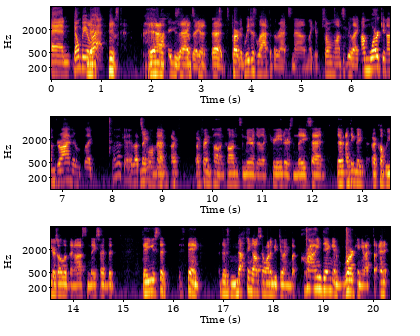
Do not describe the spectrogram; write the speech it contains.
and don't be a Yeah. rat. Yeah, exactly. That's good. That's, perfect. We just laugh at the rats now, and like if someone wants to be like, "I'm working, I'm grinding," like, okay, that's like, cool, uh, man. Our, our friend Colin, Colin and Samir, they're like creators, and they said they're I think they are a couple years older than us, and they said that they used to think there's nothing else I want to be doing but grinding and working, and I thought, and it,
